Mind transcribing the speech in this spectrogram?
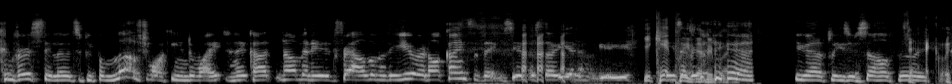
conversely, loads of people loved Walking into White, and it got nominated for Album of the Year and all kinds of things. You know, so you know, you, You can't please everybody. Yeah, you got to please yourself, really. Exactly.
